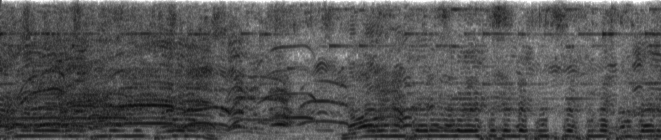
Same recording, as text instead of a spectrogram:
పన్నెండు అడుగుల దూరాన్ని కేవలం నాలుగు నిమిషాల నలభై ఐదు పూర్తి చేస్తున్న పూజారి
